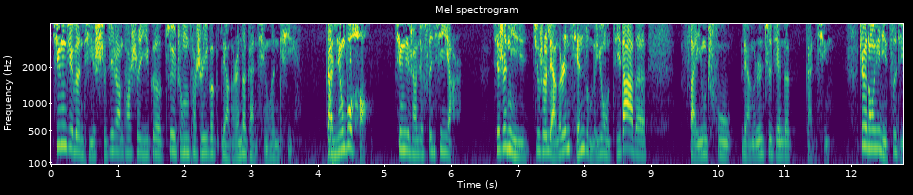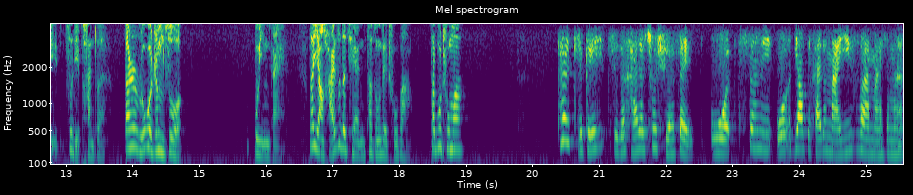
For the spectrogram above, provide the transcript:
经济问题实际上它是一个最终它是一个两个人的感情问题，感情不好，经济上就分心眼儿。其实你就是两个人钱怎么用，极大的反映出两个人之间的感情。这个东西你自己自己判断。但是如果这么做，不应该。那养孩子的钱他总得出吧？他不出吗？他只给只给孩子出学费，我生理我要给孩子买衣服啊买什么，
